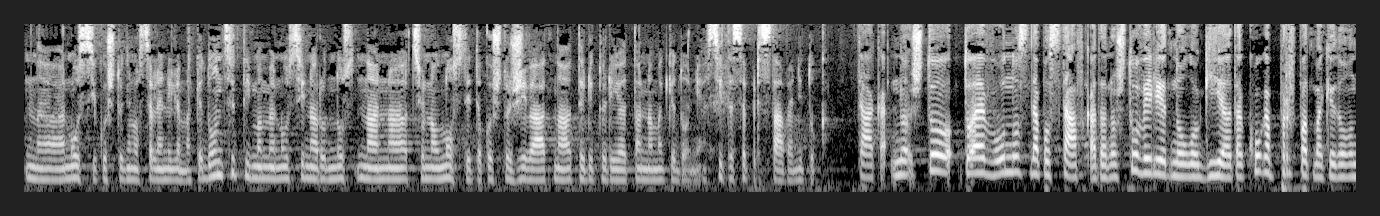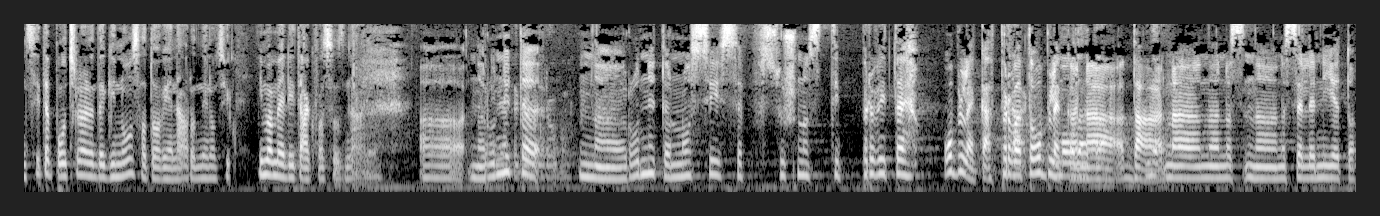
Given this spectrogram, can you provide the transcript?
на носи кои што ги носеле нели македонците, имаме носи народност, на националностите кои што живеат на територијата на Македонија. Сите се представени тука. Така, но што тоа е во однос на поставката, но што вели етнологијата, кога првпат македонците почнале да ги носат овие народни носи? Имаме ли таква сознание? А, народните, народните носи се всушност и првите облека, првата так, облека модата. на да, да. На, на, на, на населението.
